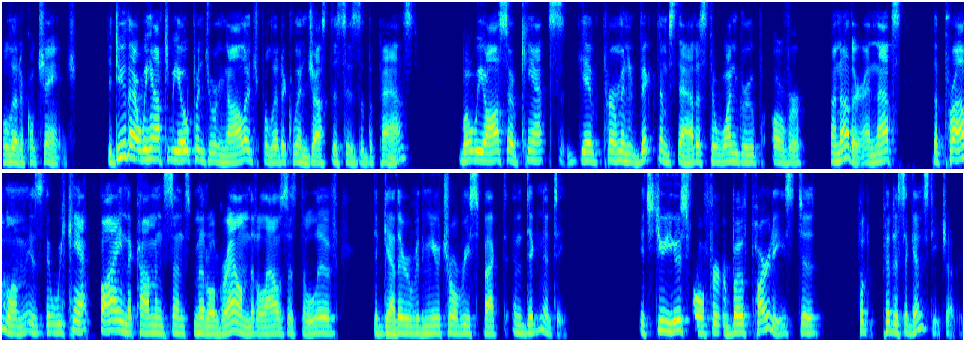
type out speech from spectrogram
political change. To do that, we have to be open to acknowledge political injustices of the past, but we also can't give permanent victim status to one group over another. And that's the problem is that we can't find the common sense middle ground that allows us to live together with mutual respect and dignity. It's too useful for both parties to put, pit us against each other.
